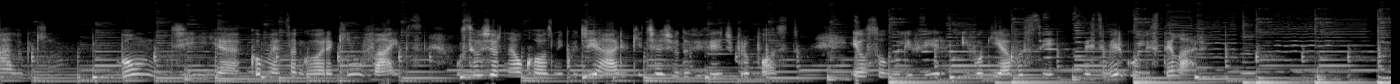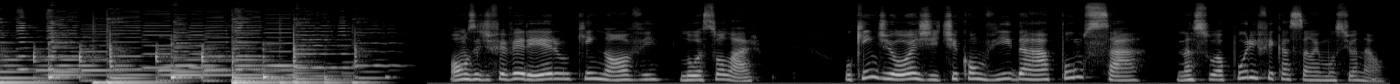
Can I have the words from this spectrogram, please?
Malubkin. Bom dia! Começa agora Kim Vibes, o seu jornal cósmico diário que te ajuda a viver de propósito. Eu sou Lu Oliveira e vou guiar você nesse mergulho estelar. Onze de fevereiro, Kim 9, Lua Solar. O Kim de hoje te convida a pulsar na sua purificação emocional.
